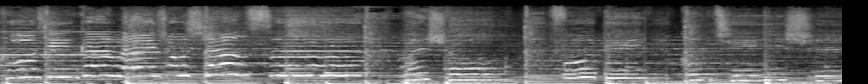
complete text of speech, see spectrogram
苦尽甘来终相思。挽手伏笔共几时？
